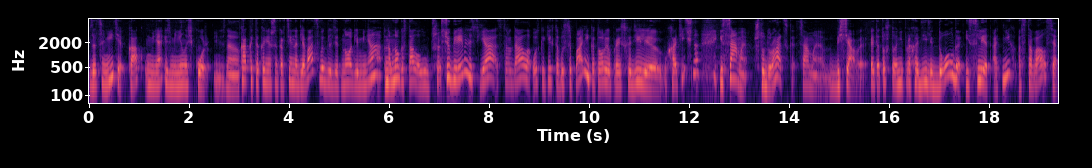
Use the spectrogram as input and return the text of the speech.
зацените, как у меня изменилась кожа. Я не знаю, как это, конечно, картина для вас выглядит, но для меня намного стало лучше. Всю беременность я страдала от каких-то высыпаний, которые происходили хаотично. И самое, что дурацкое, самое бесявое, это то, что они проходили долго, и след от них оставался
